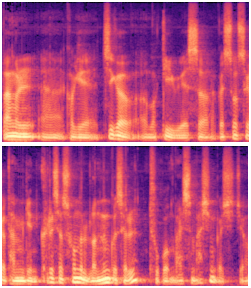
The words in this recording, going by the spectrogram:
빵을 어, 거기에 찍어 먹기 위해서 그 소스가 담긴 그릇에 손을 넣는 것을 두고 말씀하신 것이죠.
